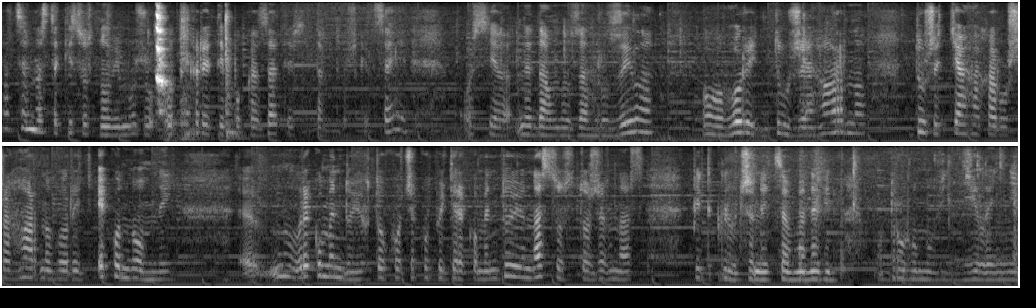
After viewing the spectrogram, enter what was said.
А це в нас такі соснові. Можу відкрити, показати. Ось Так трошки це. Ось я недавно загрузила. О, горить дуже гарно, дуже тяга хороша, гарно горить, економний. Е, Ну, рекомендую, хто хоче купити, рекомендую. Насос теж в нас підключений. Це в мене він у другому відділенні.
